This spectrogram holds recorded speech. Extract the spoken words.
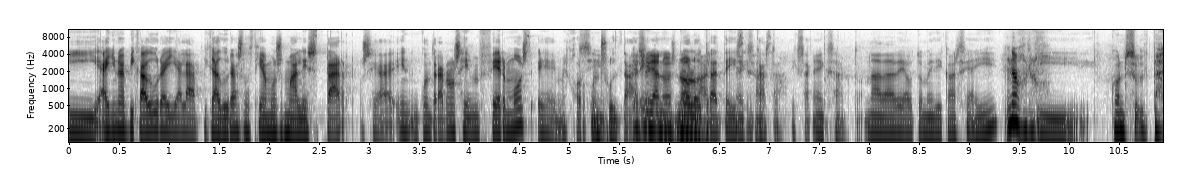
si hay una picadura y a la picadura asociamos malestar, o sea, encontrarnos enfermos, eh, mejor consultar. Eso ya ¿eh? no es No lo tratéis en casa. Exacto. Exacto. Nada de automedicarse ahí no, no. y consultar.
